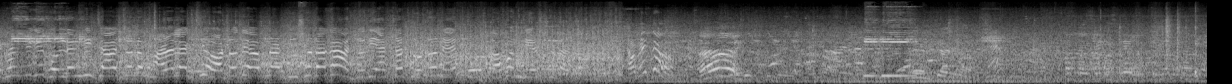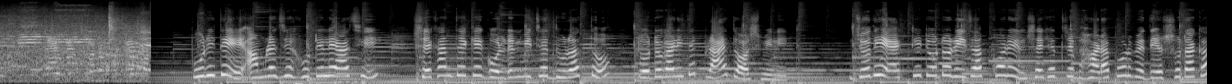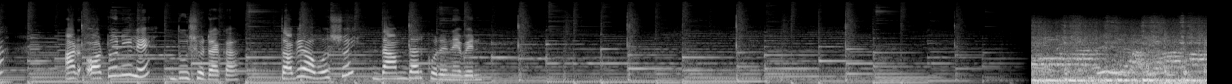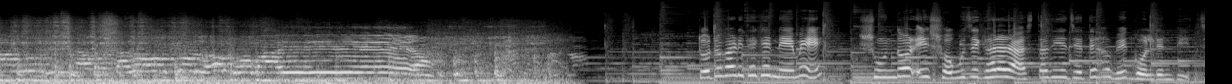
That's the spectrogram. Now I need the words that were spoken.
এখান গোল্ডেন বিচ যাওয়ার জন্য ভাড়া লাগছে অটোতে আপনার দুশো টাকা আর যদি একটা টোটো নেন তখন দেড়শো টাকা। হবে তো? হ্যাঁ। পুরীতে আমরা যে হোটেলে আছি সেখান থেকে গোল্ডেন বিচের দূরত্ব টোটো গাড়িতে প্রায় দশ মিনিট। যদি একটি টোটো রিজার্ভ করেন সেক্ষেত্রে ভাড়া পড়বে দেড়শো টাকা আর অটো নিলে দুশো টাকা। তবে অবশ্যই দামদার করে নেবেন। নেমে সুন্দর এই সবুজে ঘেরা রাস্তা দিয়ে যেতে হবে গোল্ডেন বিচ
